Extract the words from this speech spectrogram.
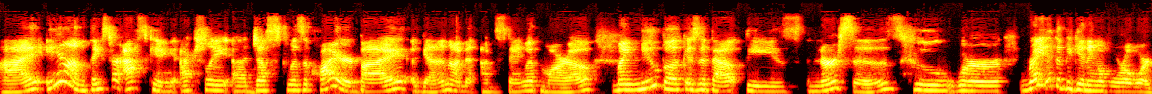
I am. Thanks for asking. Actually, uh, just was acquired by, again, I'm, I'm staying with Morrow. My new book is about these nurses who were right at the beginning of World War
